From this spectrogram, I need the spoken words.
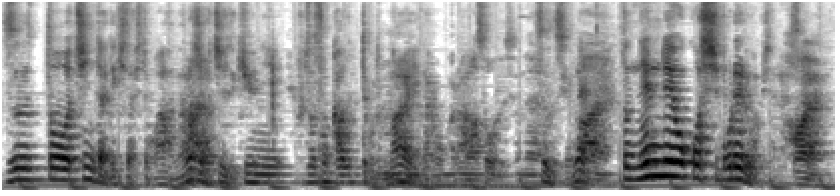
ずっと賃貸できた人が70、80で急に不動産買うってこともないだろうから、まあ、そうですよね。そうですよねは年齢をこう絞れるわけじゃないでい。すか。は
